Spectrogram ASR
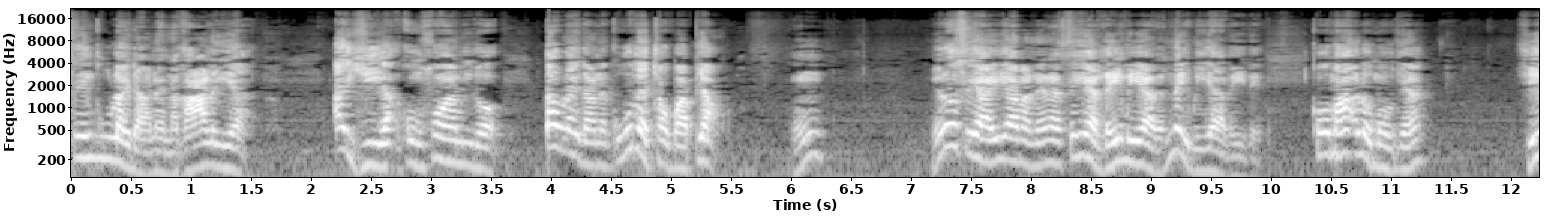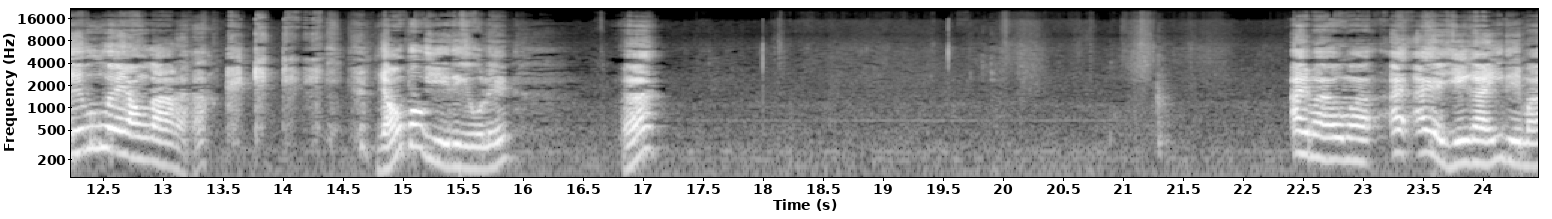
စင်းကူးလိုက်တာနဲ့ငကားလေးကအဲ့ရေကအကုန်စွမ်းပြီးတော့တောက်လိုက်တာနဲ့66ပါပြောက်ဟင် မင်းတို့ဆရာကြီးကမှလည်းဆေးရလိမ့်ပေးရတယ်နှိပ်ပေးရသေးတယ်ကိုမအဲ့လိုမဟုတ်ကြမ်းရေဘူးပဲရောင်းသားတာညောင်းပုတ်ရေတွေကိုလေဟမ်အဲ့မှာဟိုမှာအဲ့အဲ့ရေကန်ကြီးတွေမှာ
